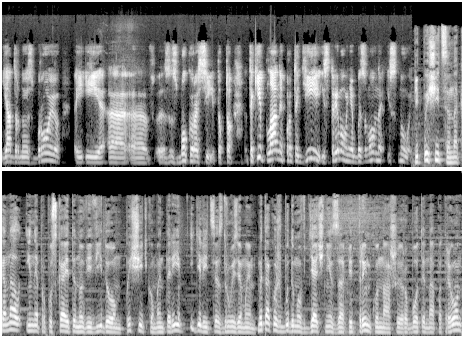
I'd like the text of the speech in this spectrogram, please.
ядерною зброєю і, е, е, з боку Росії. Тобто такі плани протидії і стримування безумовно існують. Підпишіться на канал і не пропускайте нові відео. Пишіть коментарі і діліться з друзями. Ми також будемо вдячні за підтримку нашої роботи на Patreon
